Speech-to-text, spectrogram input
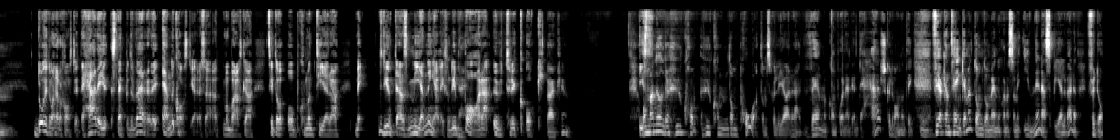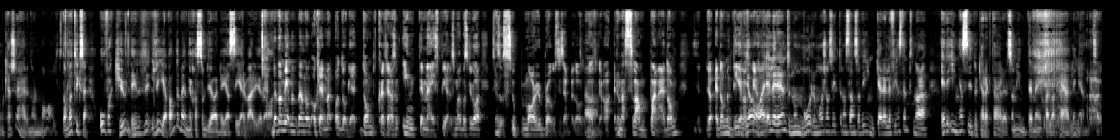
Då tyckte man det var konstigt. Det här är ju snäppet värre, det är ännu konstigare. Så här, att man bara ska sitta och, och kommentera. Med, det är ju inte ens meningen, liksom. det är ju bara uttryck och... Verkligen. Och man undrar hur kom, hur kom de på att de skulle göra det här? Vem kom på den här idén? Det här skulle vara någonting. För jag kan tänka mig att de, de människorna som är inne i den här spelvärlden, för dem kanske det här är normalt. De bara tycker så här, åh vad kul, det är en levande människa som gör det jag ser varje dag. Men, men, men, okej, då, okej, de karaktärer som inte är med i spel, som man skulle så Super Mario Bros till exempel. Då, ja. De här svamparna, är de, är de en del av Ja, spelet? eller är det inte någon mormor som sitter någonstans och vinkar? Eller finns det inte några, är det inga sidokaraktärer som inte är med i själva tävlingen? Liksom?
